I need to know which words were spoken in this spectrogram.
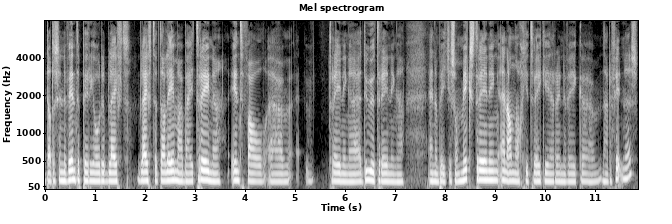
dat is in de winterperiode blijft, blijft het alleen maar bij trainen, interval, ehm, trainingen, duurtrainingen en een beetje zo'n mixtraining. En dan nog je twee keer in de week naar de fitness.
